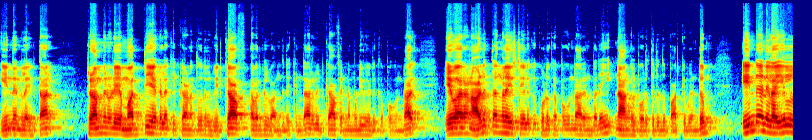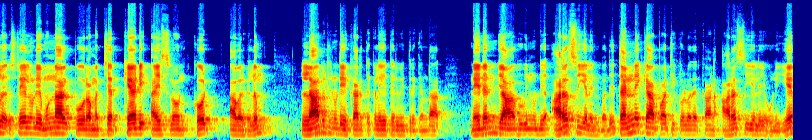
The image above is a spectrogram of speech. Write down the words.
இந்த நிலையில்தான் ட்ரம்பினுடைய மத்திய கிழக்கிற்கான தூதர் விட்காஃப் அவர்கள் வந்திருக்கின்றார். விட்காஃப் என்ன முடிவு எடுக்கப் போகின்றார்? இவ்வாறான அழுத்தங்களை இஸ்ரேலுக்கு கொடுக்கப் போகின்றார் என்பதை நாங்கள் பொறுத்திருந்து பார்க்க வேண்டும். இந்த நிலையில் இஸ்ரேலினுடைய முன்னாள் போர் அமைச்சர் கேடி ஐஸ்லோன் கோட் அவர்களும் லாபிட்டினுடைய கருத்துக்களையே தெரிவித்திருக்கின்றார். நெதன்ஜாகுவினுடைய அரசியல் என்பது தன்னை காப்பாற்றிக் கொள்வதற்கான அரசியலே ஒழிய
